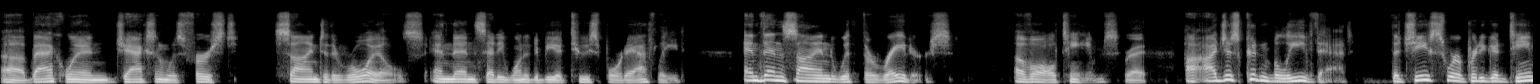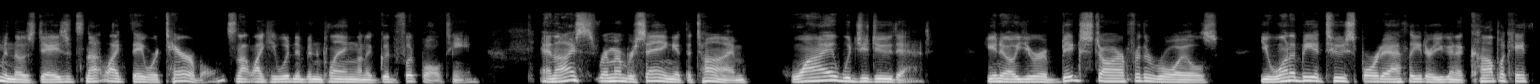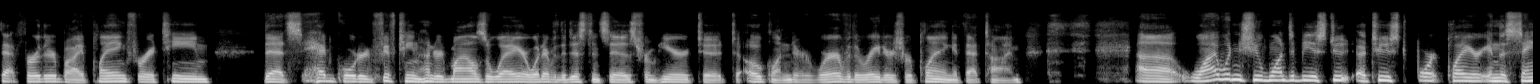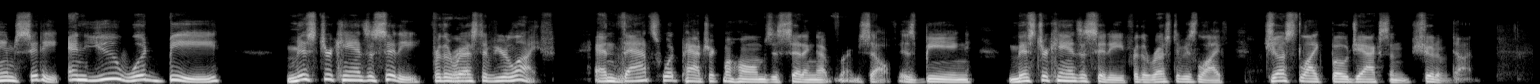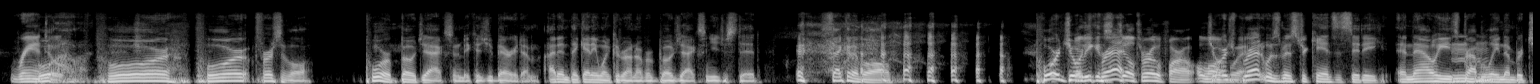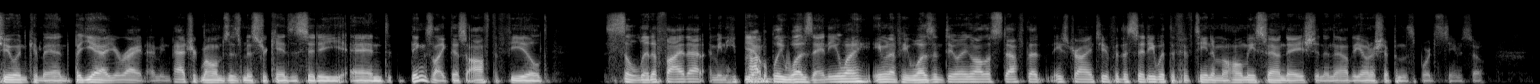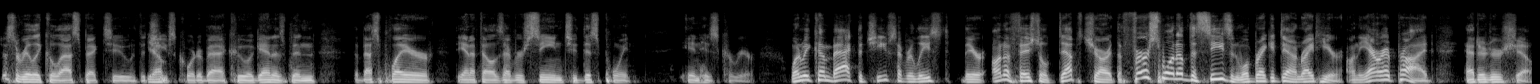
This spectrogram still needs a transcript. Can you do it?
Uh, back when Jackson was first signed to the Royals and then said he wanted to be a two sport athlete and then signed with the Raiders of all teams. Right. I, I just couldn't believe that. The Chiefs were a pretty good team in those days. It's not like they were terrible. It's not like he wouldn't have been playing on a good football team. And I remember saying at the time, why would you do that? you know, you're a big star for the Royals. You want to be a two sport athlete. Are you going to complicate that further by playing for a team that's headquartered 1,500 miles away or whatever the distance is from here to, to Oakland or wherever the Raiders were playing at that time? uh, why wouldn't you want to be a, stu- a two sport player in the same city? And you would be Mr. Kansas City for the right. rest of your life. And that's what Patrick Mahomes is setting up for himself is being Mr. Kansas City for the rest of his life, just like Bo Jackson should have done. Rant poor, over. Poor, poor, first of all, poor Bo Jackson because you buried him. I didn't think anyone could run over Bo Jackson. You just did. Second of all, poor George well, he can Brett. still throw far. George way. Brett was Mr. Kansas City, and now he's mm-hmm. probably number two in command. But yeah, you're right. I mean, Patrick Mahomes is Mr. Kansas City, and things like this off the field solidify that. I mean, he probably yep. was anyway, even if he wasn't doing all the stuff that he's trying to for the city with the 15 and Mahomies Foundation and now the ownership in the sports team. So, just a really cool aspect to the yep. Chiefs quarterback, who again has been the best player the NFL has ever seen to this point in his career. When we come back, the Chiefs have released their unofficial depth chart, the first one of the season. We'll break it down right here on the Arrowhead Pride Editor's Show.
